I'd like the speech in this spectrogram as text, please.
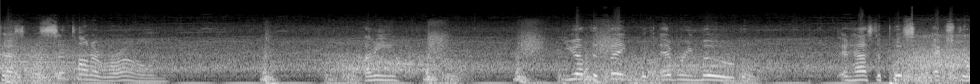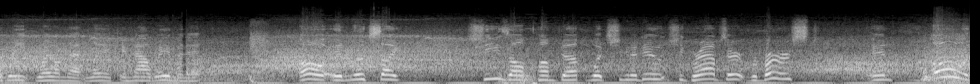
chest and a senton of her own. I mean, you have to think with every move, it has to put some extra weight right on that leg. And now, wait a minute. Oh, it looks like she's all pumped up. What's she gonna do? She grabs her, reversed, and oh, a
